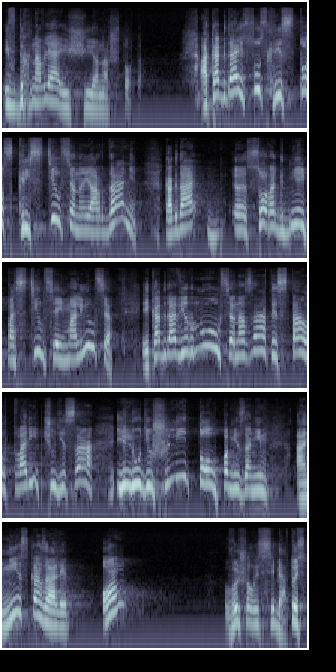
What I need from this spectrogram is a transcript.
и вдохновляющую ее на что-то. А когда Иисус Христос крестился на Иордане, когда 40 э, дней постился и молился – и когда вернулся назад и стал творить чудеса, и люди шли толпами за ним, они сказали, он вышел из себя. То есть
